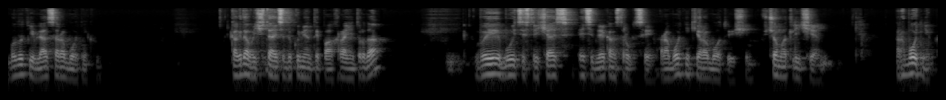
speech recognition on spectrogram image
будут являться работником. Когда вы читаете документы по охране труда, вы будете встречать эти две конструкции – работники и работающие. В чем отличие? Работник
